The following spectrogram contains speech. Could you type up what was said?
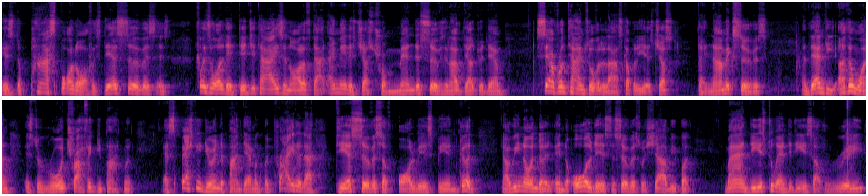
is the passport office. Their service is, first of all, they digitize and all of that. I mean, it's just tremendous service, and I've dealt with them several times over the last couple of years. Just dynamic service. And then the other one is the road traffic department, especially during the pandemic. But prior to that, their service have always been good. Now we know in the in the old days the service was shabby, but man, these two entities have really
